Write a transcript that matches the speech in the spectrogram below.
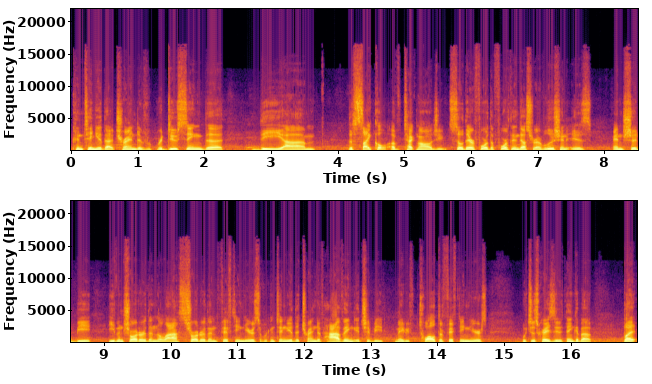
continue that trend of reducing the the um, the cycle of technology. So therefore, the fourth industrial revolution is and should be even shorter than the last, shorter than 15 years. If we continue the trend of having, it should be maybe 12 to 15 years, which is crazy to think about. But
